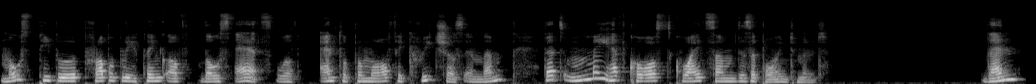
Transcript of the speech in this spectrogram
Most people probably think of those ads with anthropomorphic creatures in them that may have caused quite some disappointment. Then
